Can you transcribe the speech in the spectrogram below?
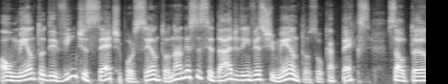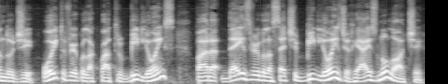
aumento de 27% na necessidade de investimentos, o capex, saltando de 8,4 bilhões para 10,7 bilhões de reais no lote.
